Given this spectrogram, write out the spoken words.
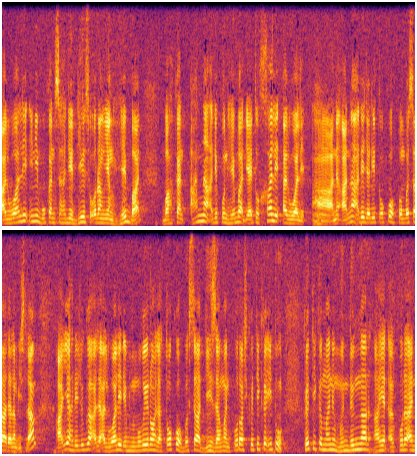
Al-Walid ini bukan sahaja dia seorang yang hebat bahkan anak dia pun hebat iaitu Khalid Al-Walid. Ha, anak-anak dia jadi tokoh pembesar dalam Islam. Ayah dia juga adalah Al-Walid Ibn Mughirah lah tokoh besar di zaman Quraisy ketika itu. Ketika mana mendengar ayat Al-Quran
